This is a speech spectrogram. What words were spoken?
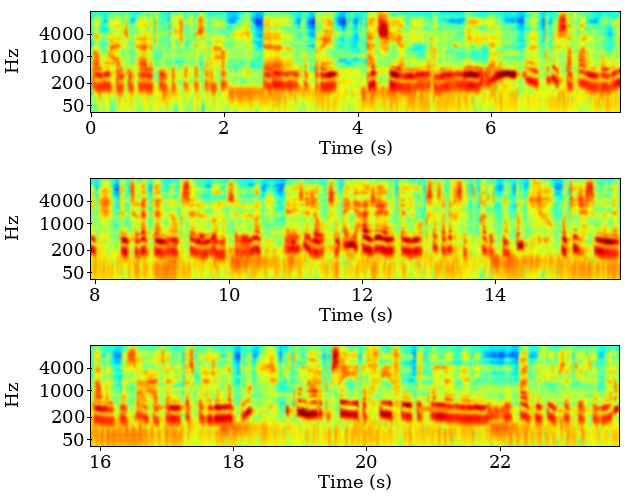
فهما حالتهم بحالها كما كتشوفوا صراحة آه مغبرين هادشي يعني راه يعني قبل السفر مرونين كنت غير كنغسلوا اللوح نغسلوا اللوح يعني حتى جا وقتهم. أي حاجة يعني كتجي وقتها صافي خصها تقاد وتنظم. وما كاينش أحسن من النظام البنات صراحة ملي كتكون حاجة منظمة كيكون نهارك بسيط وخفيف وكيكون يعني مقاد ما فيه بزاف ديال التمارة.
